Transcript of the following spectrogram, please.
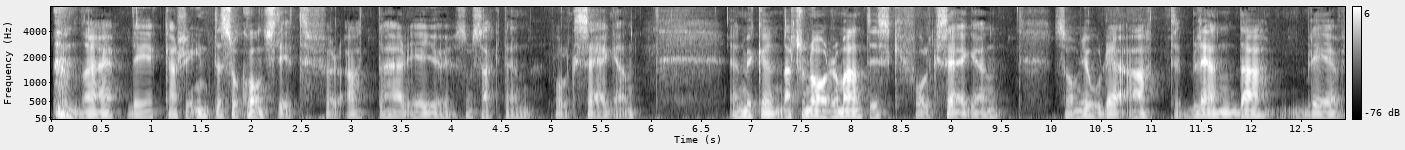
Nej, det är kanske inte så konstigt för att det här är ju som sagt en folksägen. En mycket nationalromantisk folksägen som gjorde att Blenda blev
